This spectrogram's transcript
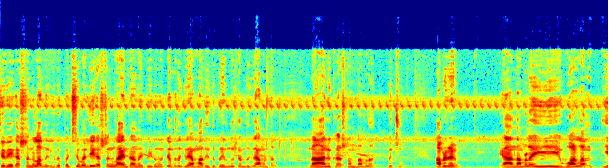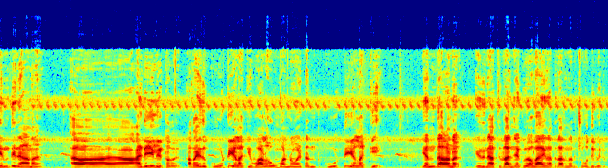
ചെറിയ കഷ്ണങ്ങളാണെങ്കിൽ ഇതിപ്പോൾ ഇച്ചിരി വലിയ കഷ്ണങ്ങളായിട്ടാണ്. ഇപ്പോൾ ഇരുന്നൂറ്റമ്പത് ഗ്രാം മതി. ഇതിപ്പോൾ ഇരുന്നൂറ്റമ്പത് ഗ്രാം ഉണ്ട്. നാല് കഷ്ണം നമ്മൾ വെച്ചു. അപ്പോൾ നമ്മൾ ഈ വളം എന്തിനാണ് അടിയിലിട്ടത്? അതായത് കൂട്ടി ഇളക്കി വളവും മണ്ണുമായിട്ട് കൂട്ടി ഇളക്കി എന്താണ് ഇതിനകത്ത് ഇടാൻ ഞാൻ ഇടാന്നൊരു ചോദ്യം വരും.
